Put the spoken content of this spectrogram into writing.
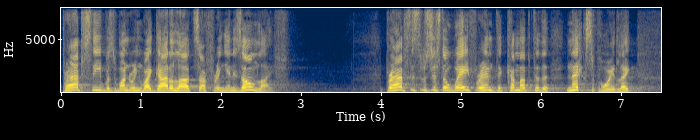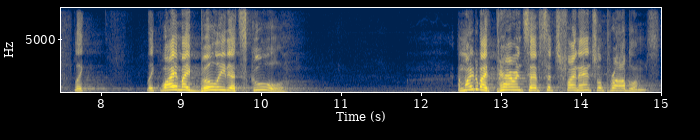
Perhaps Steve was wondering why God allowed suffering in his own life. Perhaps this was just a way for him to come up to the next point. Like, like, like why am I bullied at school? And why do my parents have such financial problems?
